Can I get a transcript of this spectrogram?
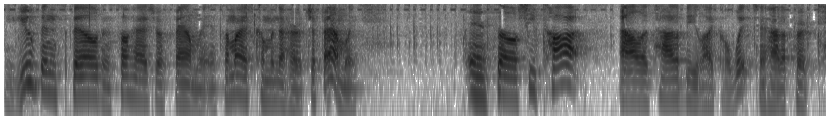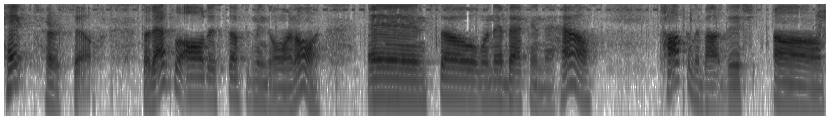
you've been spelled and so has your family, and somebody's coming to hurt your family. And so she taught Alice how to be like a witch and how to protect herself. So that's what all this stuff has been going on. And so when they're back in the house talking about this, um,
